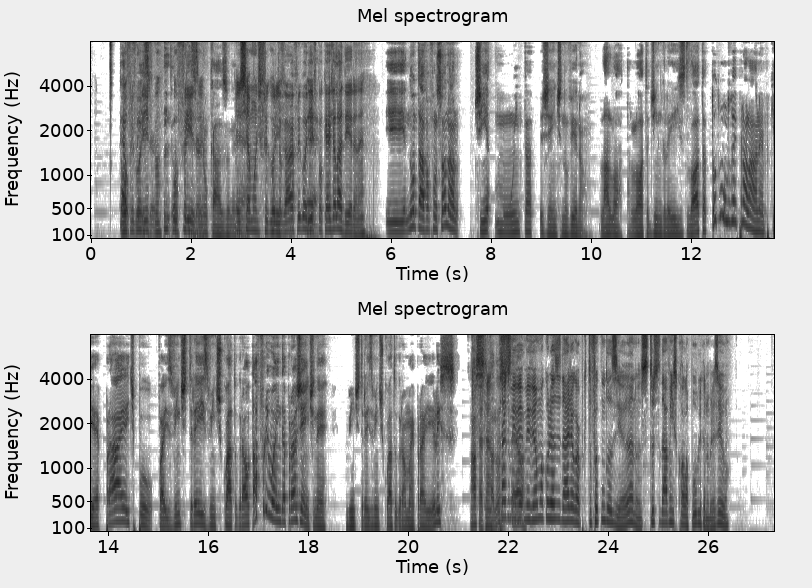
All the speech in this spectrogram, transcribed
É, É, o o frigorífico. freezer. O, freezer. no caso, né? Eles chamam de frigorífico. Portugal é frigorífico, É. qualquer geladeira, né? E não tava funcionando. Tinha muita gente no verão. Lá lota, lota de inglês, lota. Todo mundo vai pra lá, né? Porque é praia e, tipo, faz 23, 24 graus. Tá frio ainda pra gente, né? 23, 24 graus, mas pra eles. Nossa, Tá tá, no Sabe me céu. veio, me veio uma curiosidade agora, porque tu foi com 12 anos, tu estudava em escola pública no Brasil?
